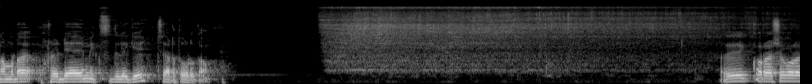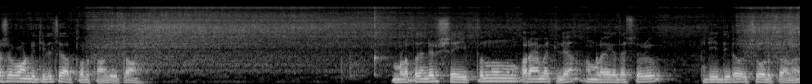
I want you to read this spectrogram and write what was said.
നമ്മുടെ റെഡിയായ മിക്സിലേക്ക് ചേർത്ത് കൊടുക്കാം. അത് കുറേശ്ശെ കുറേശ്ശെ ക്വാണ്ടിറ്റിയിൽ ചേർത്ത് കൊടുക്കാൻ മതി കേട്ടോ നമ്മളിപ്പോൾ ഇതിന്റെ ഒരു ഷേപ്പ് എന്നൊന്നും പറയാൻ പറ്റില്ല. നമ്മൾ ഏകദേശം ഒരു രീതിയിൽ ഒഴിച്ചു കൊടുക്കുകയാണ്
